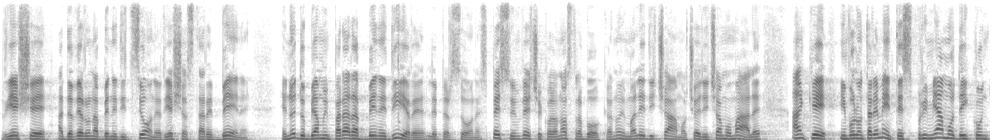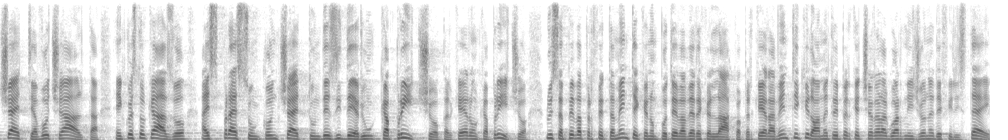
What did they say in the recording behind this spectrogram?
riesce ad avere una benedizione, riesce a stare bene, e noi dobbiamo imparare a benedire le persone. Spesso invece con la nostra bocca noi malediciamo, cioè diciamo male, anche involontariamente esprimiamo dei concetti a voce alta e in questo caso ha espresso un concetto, un desiderio, un capriccio, perché era un capriccio. Lui sapeva perfettamente che non poteva avere quell'acqua perché era a 20 km perché c'era la guarnigione dei Filistei.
